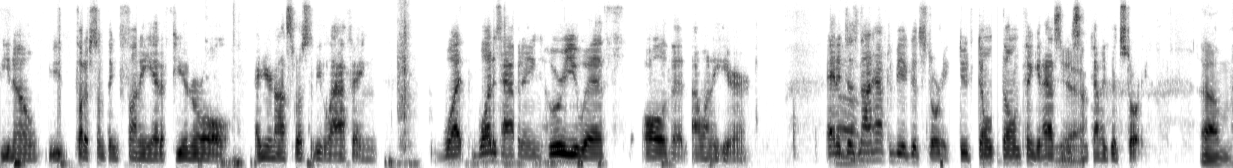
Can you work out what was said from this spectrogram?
you know, you thought of something funny at a funeral and you're not supposed to be laughing. What what is happening? Who are you with? All of it. I want to hear. And it does Um, not have to be a good story, dude. Don't don't think it has to Yeah. be some kind of good story. Um,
